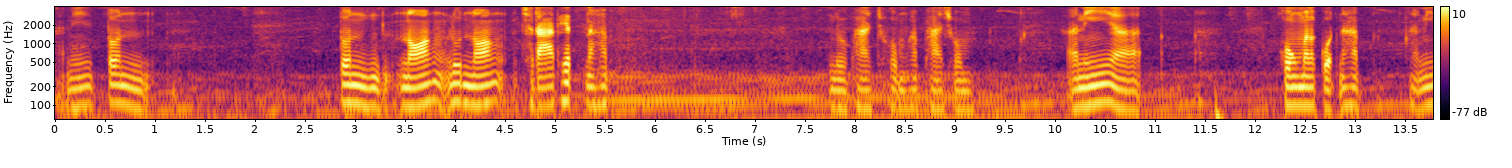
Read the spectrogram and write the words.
อันนี้ต้น ต้นน้องรุ่นน้องชดาเพชรนะครับ ดูพาชมครับพาชม อันนี้อ่าคงมรกตนะครับ อันนี้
